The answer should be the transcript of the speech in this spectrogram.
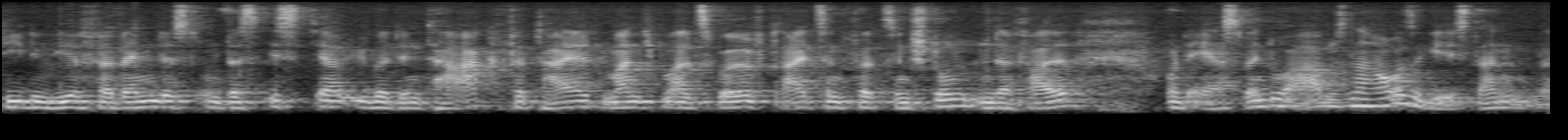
die du hier verwendest. Und das ist ja über den Tag verteilt manchmal 12, 13, 14 Stunden der Fall. Und erst wenn du abends nach Hause gehst, dann äh,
